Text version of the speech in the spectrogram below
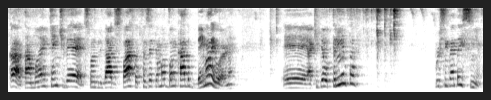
Claro, tamanho, quem tiver disponibilidade de espaço pode fazer até uma bancada bem maior, né? É, aqui deu 30 por 55.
